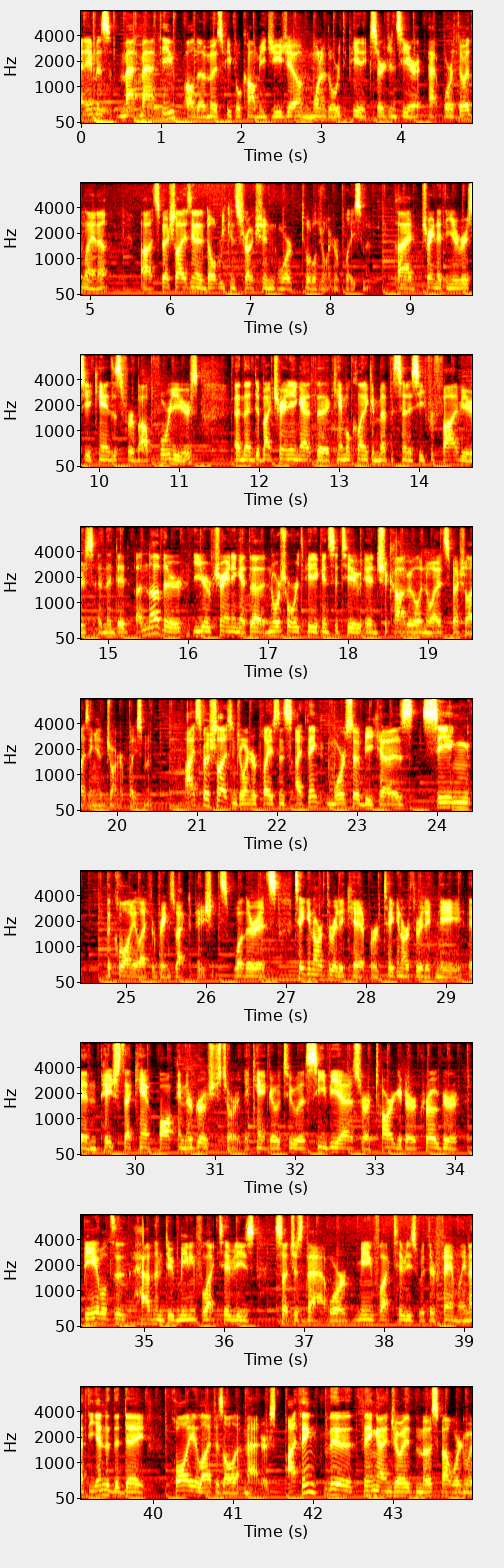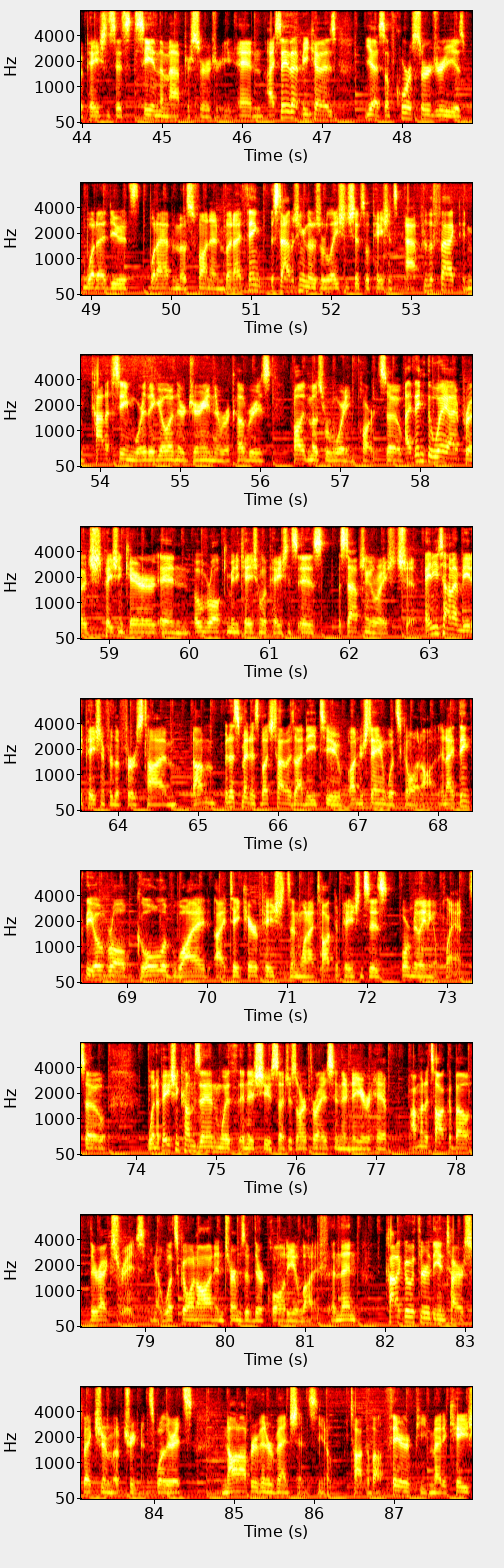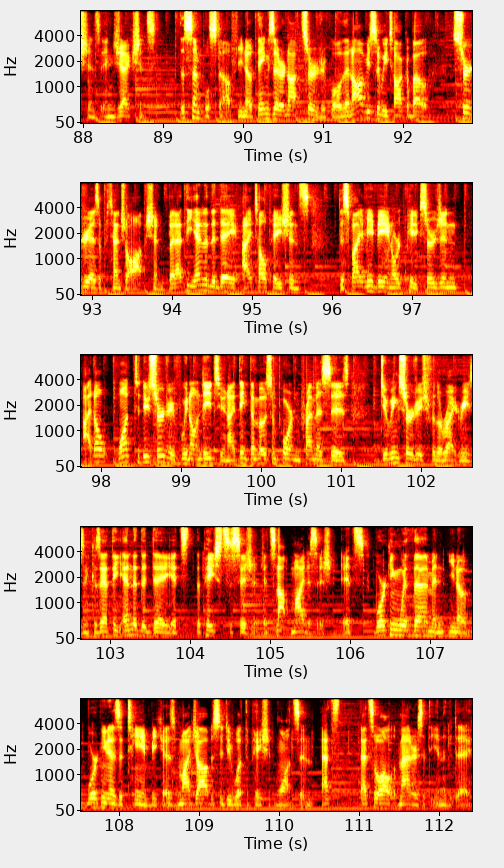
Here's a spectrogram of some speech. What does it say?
name is Matt Mathew, although most people call me Gijo. I'm one of the orthopedic surgeons here at Ortho Atlanta, uh, specializing in adult reconstruction or total joint replacement. I trained at the University of Kansas for about four years, and then did my training at the Campbell Clinic in Memphis, Tennessee for five years, and then did another year of training at the North Shore Orthopedic Institute in Chicago, Illinois, specializing in joint replacement. I specialize in joint replacements, I think more so because seeing the quality of life it brings back to patients, whether it's taking arthritic hip or taking arthritic knee, and patients that can't walk in their grocery store, they can't go to a CVS or a Target or a Kroger, being able to have them do meaningful activities such as that, or meaningful activities with their family. And at the end of the day, quality of life is all that matters. I think the thing I enjoy the most about working with patients is seeing them after surgery. And I say that because, yes, of course, surgery is what I do, it's what I have the most fun in, but I think establishing those relationships with patients after the fact and kind of seeing where they go in their journey and their recovery is probably the most rewarding part. So I think the way I approach patient care and overall communication with patients is establishing a relationship. Anytime I meet a patient for the first time, I'm gonna spend as much time as I need to understanding what's going on. And I think the overall goal of why I take care of patients and when I talk to patients is formulating a plan. So when a patient comes in with an issue such as arthritis in their knee or hip, I'm gonna talk about their x-rays, you know, what's going on in terms of their quality of life, and then kind of go through the entire spectrum of treatments, whether it's non-operative interventions, you know, talk about therapy, medications, injections, the simple stuff, you know, things that are not surgical. And then obviously we talk about surgery as a potential option. But at the end of the day, I tell patients Despite me being an orthopedic surgeon, I don't want to do surgery if we don't need to. And I think the most important premise is doing surgeries for the right reason because at the end of the day, it's the patient's decision. It's not my decision. It's working with them and, you know, working as a team because my job is to do what the patient wants and that's that's all that matters at the end of the day.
